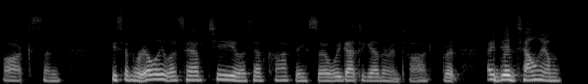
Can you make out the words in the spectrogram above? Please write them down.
talks. And he said, Really? Let's have tea, let's have coffee. So we got together and talked. But I did tell him,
